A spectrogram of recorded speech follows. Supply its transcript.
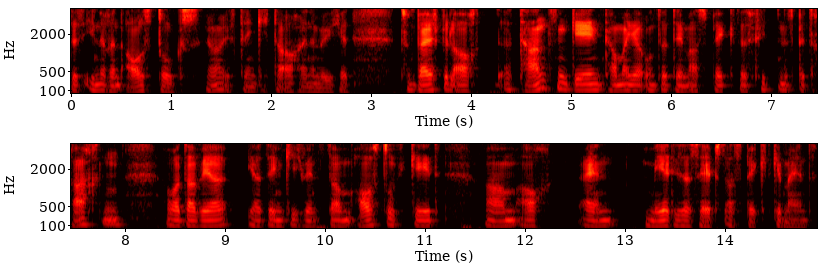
des inneren Ausdrucks, ja, ist, denke ich, da auch eine Möglichkeit. Zum Beispiel auch äh, tanzen gehen kann man ja unter dem Aspekt des Fitness betrachten, aber da wäre ja, denke ich, wenn es da um Ausdruck geht, ähm, auch ein mehr dieser Selbstaspekt gemeint.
